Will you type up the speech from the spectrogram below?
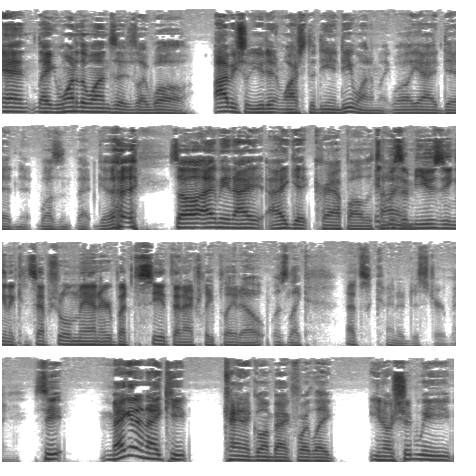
And like one of the ones is like, well, obviously you didn't watch the D and D one. I'm like, well, yeah, I did. And it wasn't that good. so, I mean, I, I get crap all the time. It was amusing in a conceptual manner, but to see it then actually played out was like, that's kind of disturbing. See, Megan and I keep kind of going back for like, you know, should we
